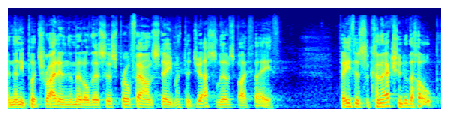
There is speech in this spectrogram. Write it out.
And then he puts right in the middle of this this profound statement the just lives by faith. Faith is the connection to the hope.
